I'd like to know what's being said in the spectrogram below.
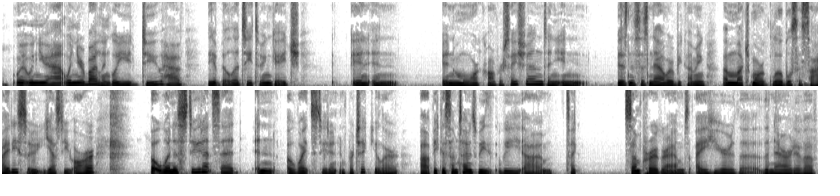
Mm-hmm. When you ha- when you're bilingual, you do have the ability to engage in in in more conversations and in businesses now we're becoming a much more global society so yes you are but when a student said and a white student in particular uh, because sometimes we we um, it's like some programs i hear the the narrative of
